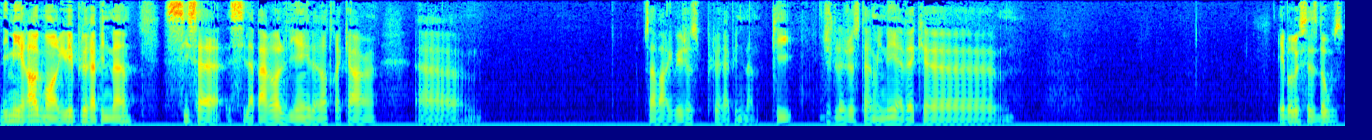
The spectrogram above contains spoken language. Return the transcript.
les miracles vont arriver plus rapidement si, ça, si la parole vient de notre cœur, euh, ça va arriver juste plus rapidement. Puis, je voulais juste terminer avec euh, Hébreu 6, 12.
